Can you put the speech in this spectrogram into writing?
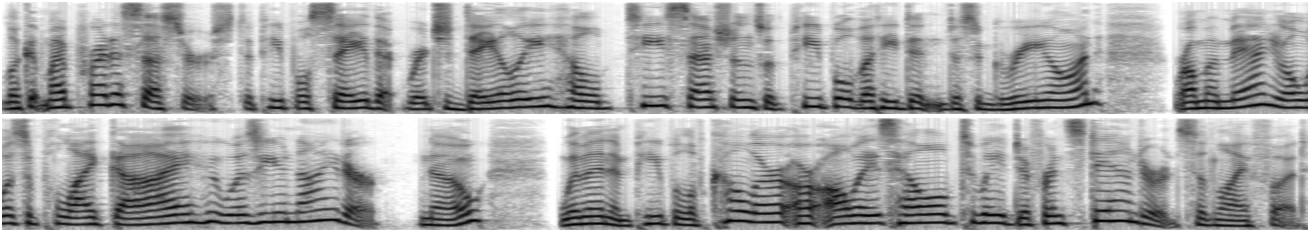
Look at my predecessors. Do people say that Rich Daley held tea sessions with people that he didn't disagree on? Rahm Emanuel was a polite guy who was a uniter. No, women and people of color are always held to a different standard, said Lightfoot.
